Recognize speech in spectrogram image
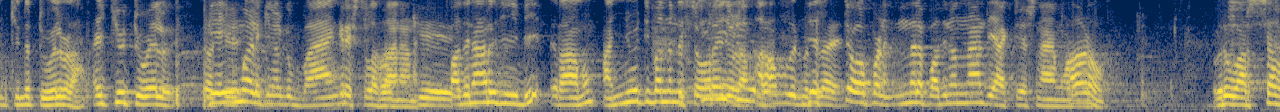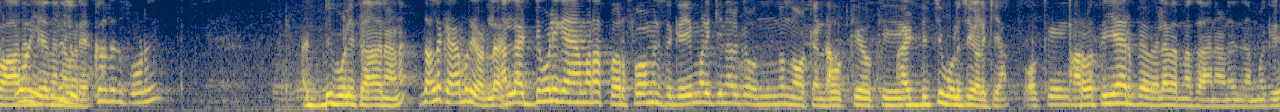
ഐക്യൂന്റെ ട്വൽവ് ഐക്യു ട്വൽവ് ഗെയിം കളിക്കുന്നവർക്ക് ഭയങ്കര ഇഷ്ടമുള്ള സാധനമാണ്. പതിനാറ് ജി ബി റാമും അഞ്ഞൂറ്റി പന്ത്രണ്ട് 60 സ്റ്റോറേജ് ജസ്റ്റ് ഓപ്പൺ ഇന്നലെ പതിനൊന്നാം തീയതി ആക്ടിവേഷൻ ആയ മോഡലാണോ ഒരു വർഷ വാറന്റി ഫോണ്? അടിപൊളി സാധനമാണ്. നല്ല ക്യാമറയാണല്ലേ നല്ല അടിപൊളി ക്യാമറ പെർഫോമൻസ് ഗെയിം കളിക്കുന്നവർക്ക് ഒന്നും നോക്കണ്ട. ഓക്കെ ഓക്കെ അടിച്ച് പൊളിച്ച് കളിക്കാം. ഓക്കെ അറുപത്തയ്യായിരം രൂപ വില വരുന്ന സാധനമാണ് നമുക്ക്.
